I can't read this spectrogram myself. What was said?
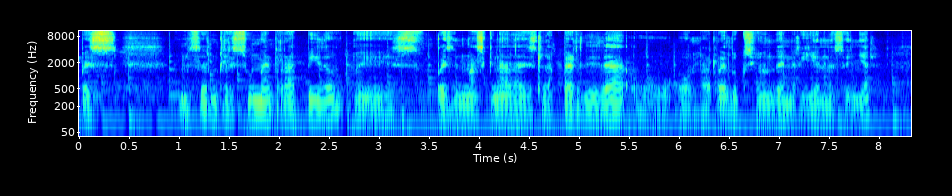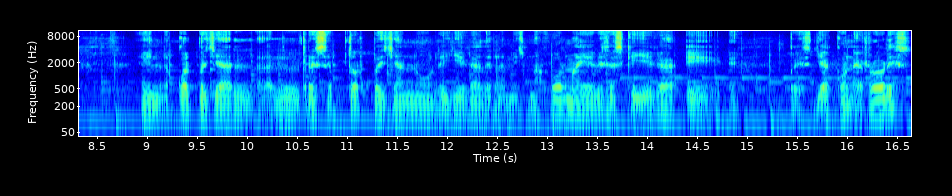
pues hacer un resumen rápido, pues, pues más que nada es la pérdida o, la reducción de energía en la señal, en la cual pues ya al, receptor pues ya no le llega de la misma forma. Y hay veces que llega eh, pues ya con errores.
